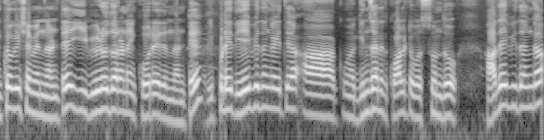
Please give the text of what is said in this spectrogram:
ఇంకో విషయం ఏంటంటే ఈ వీడియో ద్వారా నేను కోరేది ఏంటంటే ఇప్పుడైతే ఏ విధంగా అయితే ఆ గింజ అనేది క్వాలిటీ వస్తుందో అదే విధంగా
